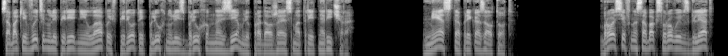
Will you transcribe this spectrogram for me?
Собаки вытянули передние лапы вперед и плюхнулись брюхом на землю, продолжая смотреть на Ричера. «Место!» — приказал тот. Бросив на собак суровый взгляд,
